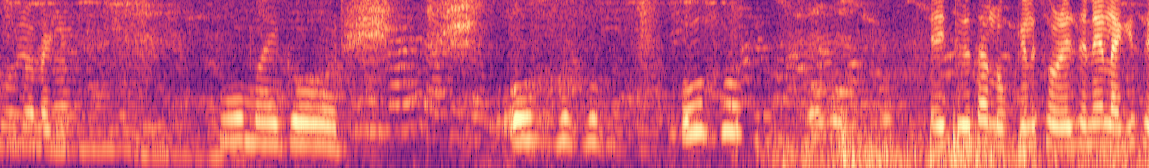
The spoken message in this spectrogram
মজা লাগিছে অ' মাই গড এইটো এটা লোকেল চৰাই যেনে লাগিছে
